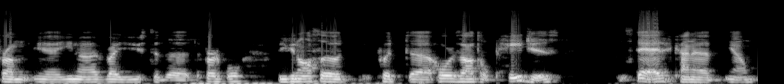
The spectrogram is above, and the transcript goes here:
from, you know, everybody's used to the, the vertical. You can also put uh, horizontal pages instead, kind of, you know,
